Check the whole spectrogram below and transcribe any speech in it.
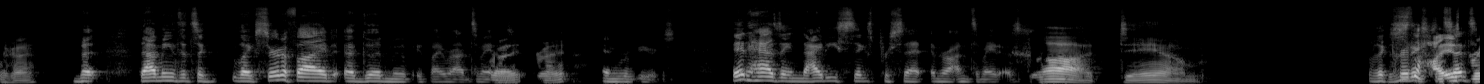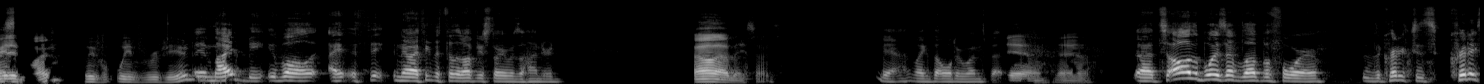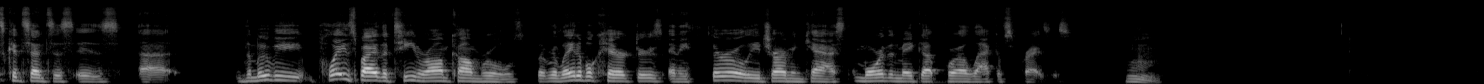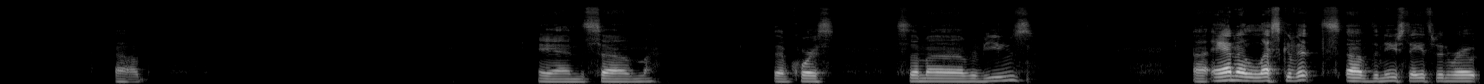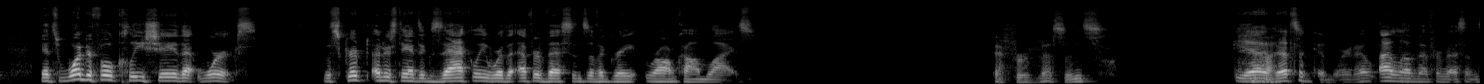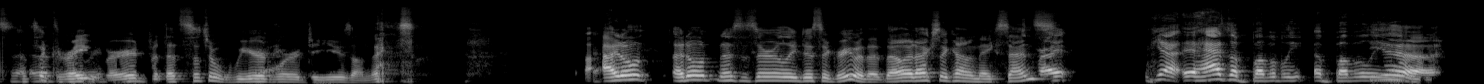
Okay. But that means it's a like certified a good movie by Rotten Tomatoes Right. Right. and reviews. It has a 96% in Rotten Tomatoes. God damn. The Is this the critics highest rated one we've we've reviewed? it might be well I think no I think the Philadelphia story was 100. Oh, that makes sense. Yeah, like the older ones but Yeah. Yeah. uh, to all the boys I've loved before, the critics critics consensus is uh, the movie plays by the teen rom com rules, but relatable characters and a thoroughly charming cast more than make up for a lack of surprises. Hmm. Um, and some, of course, some uh, reviews. Uh, Anna Leszkiewicz of the New Statesman wrote, It's wonderful cliche that works. The script understands exactly where the effervescence of a great rom com lies. Effervescence. Yeah, God. that's a good word. I, I love effervescence. Uh, That's, a great word. but that's such a weird Yeah. word to use on this. I don't I don't necessarily disagree with it though. It actually kind of makes sense. Right? Yeah, it has a bubbly, a bubbly, Yeah.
